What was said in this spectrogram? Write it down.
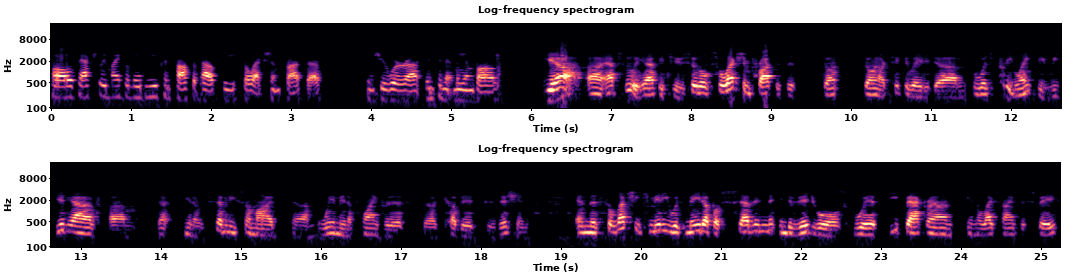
calls. Actually, Michael, maybe you can talk about the selection process since you were uh, intimately involved. Yeah, uh, absolutely happy to. So the selection process, as Dawn, Dawn articulated, um, was pretty lengthy. We did have um, that, you know, 70 some odd um, women applying for this uh, coveted position. And the selection committee was made up of seven individuals with deep backgrounds in the life sciences space,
